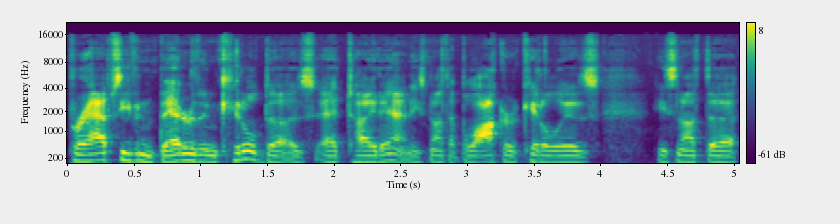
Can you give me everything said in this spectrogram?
perhaps even better than Kittle does at tight end. He's not the blocker Kittle is He's not the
